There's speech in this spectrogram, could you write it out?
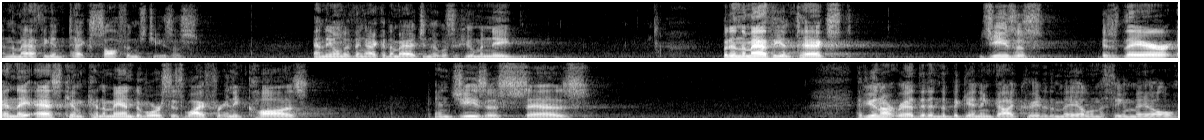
And the Matthean text softens Jesus. And the only thing I can imagine it was a human need. But in the Matthean text, Jesus is there and they ask him, Can a man divorce his wife for any cause? And Jesus says, Have you not read that in the beginning God created the male and the female?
